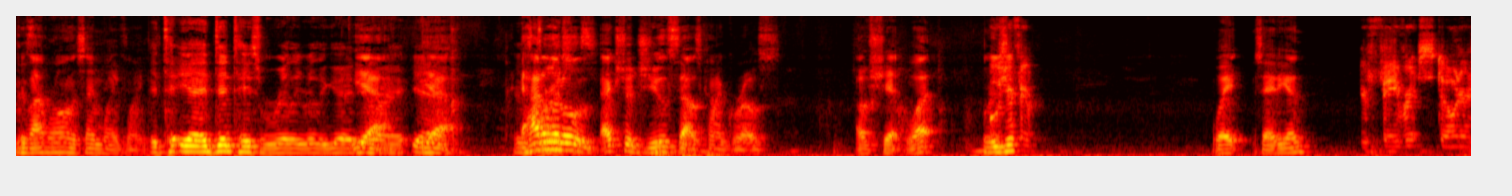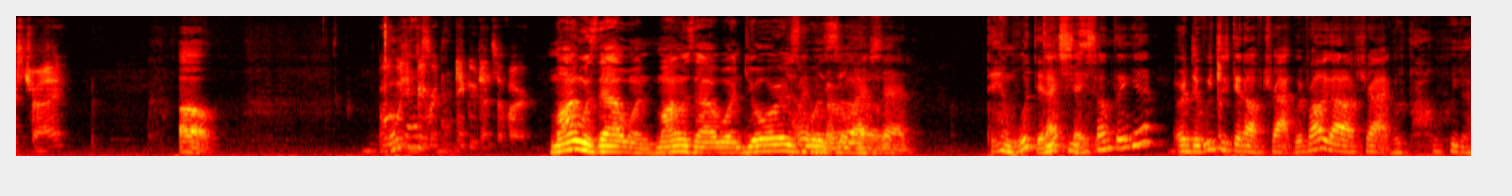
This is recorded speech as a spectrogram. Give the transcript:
I'm 'Cause glad we're all on the same wavelength. It ta- yeah, it did taste really, really good. Yeah, right. yeah. yeah. It was had a little extra juice that was kind of gross. Oh shit! What? What What was was your your? favorite, Wait, say it again. your favorite stoners try? Oh, What was your favorite thing we've done so far? Mine was that one. Mine was that one. Yours I don't was. remember uh, what I said. Damn, what Did, did, I you say something yet, or did we just get off track? We probably got off track. We probably got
